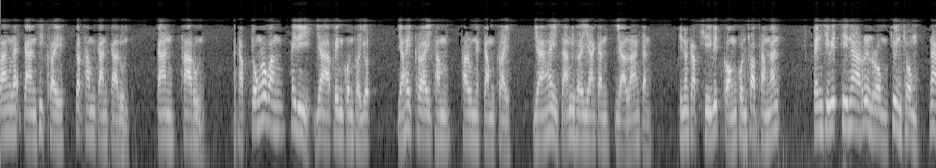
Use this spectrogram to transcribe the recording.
ร้างและการที่ใครกระทำการการุณการทารุณนะครับ จงระวังให้ดี อย่าเป็นคนทรยศ อย่าให้ใครทำทารุณกรรมใคร อย่าให้สามีภรรยากัน อย่าล้างกันพี่น้องครับชีวิตของคนชอบทำนั้น เป็นชีวิตที่น่ารื่นรม ชื่นชม น่า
